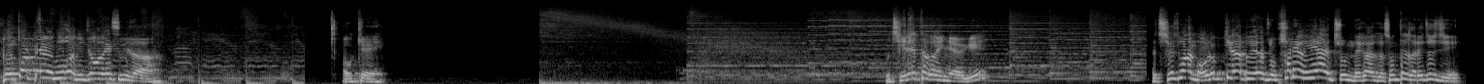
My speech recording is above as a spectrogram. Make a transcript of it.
곁털 빼면 호감 인정하겠습니다 오케이. 뭐 제네타가 있냐 여기? 최소한 어렵기라도 해야 좀 화려해야 좀 내가 그 선택을 해주지.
